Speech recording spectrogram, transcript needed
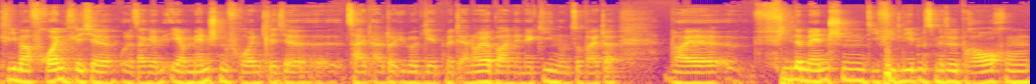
klimafreundliche oder sagen wir eher menschenfreundliche äh, Zeitalter übergeht mit erneuerbaren Energien und so weiter. Weil viele Menschen, die viel Lebensmittel brauchen,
